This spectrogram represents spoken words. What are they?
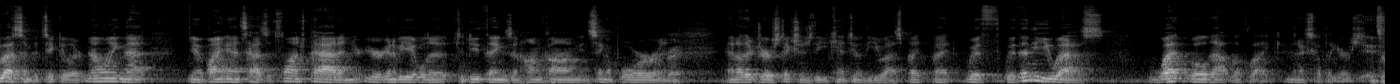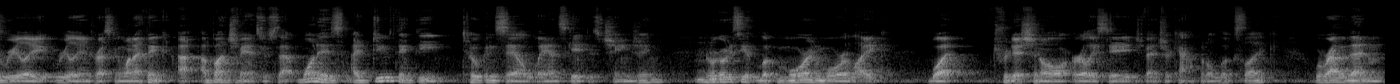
US in particular, knowing that, you know, Binance has its launch pad and you're, you're going to be able to, to do things in Hong Kong and Singapore and, Right. and other jurisdictions that you can't do in the US. But, but with, within the US, what will that look like in the next couple of years? It's a really, really interesting one. I think a, a bunch of answers to that. One is I do think the token sale landscape is changing, and we're going to see it look more and more like what traditional early stage venture capital looks like. Where rather than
